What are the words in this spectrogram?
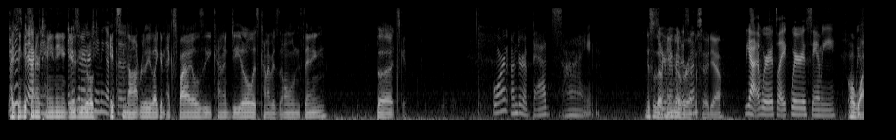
It I think it's acting. entertaining. It It gives you a little. entertaining It's not really like an X Files kind of deal. It's kind of its own thing. But skip. born under a bad sign. This is Do our hangover episode, yeah. Yeah, where it's like, where is Sammy? Oh, we watch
